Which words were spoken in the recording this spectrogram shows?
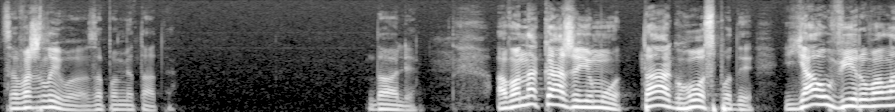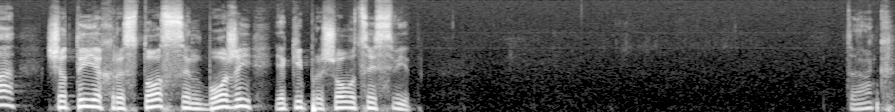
Це важливо запам'ятати. Далі. А вона каже йому: Так, Господи, я увірувала, що Ти є Христос, Син Божий, який прийшов у цей світ. Так.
